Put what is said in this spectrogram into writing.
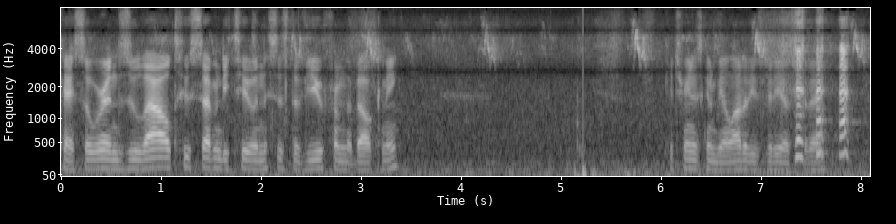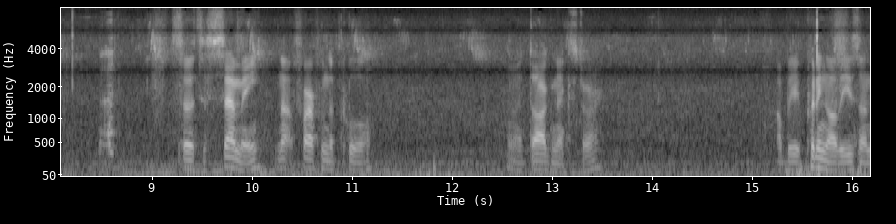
Okay, so we're in Zulal 272, and this is the view from the balcony. Katrina's going to be a lot of these videos today. so it's a semi, not far from the pool. a dog next door. I'll be putting all these on the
